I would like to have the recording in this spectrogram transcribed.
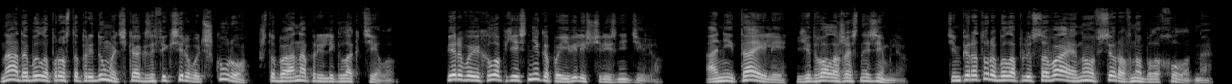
Надо было просто придумать, как зафиксировать шкуру, чтобы она прилегла к телу. Первые хлопья снега появились через неделю. Они таяли, едва ложась на землю. Температура была плюсовая, но все равно было холодно.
